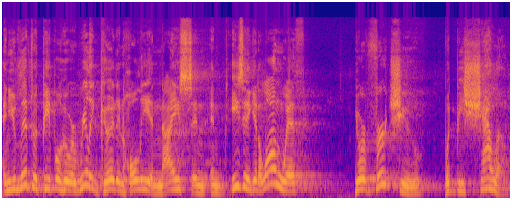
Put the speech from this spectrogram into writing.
and you lived with people who are really good and holy and nice and, and easy to get along with, your virtue would be shallow.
